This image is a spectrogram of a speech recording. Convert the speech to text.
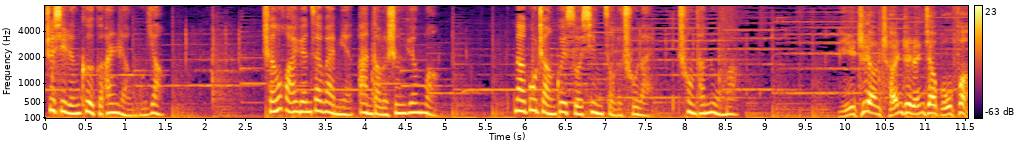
这些人个个安然无恙。陈华渊在外面按到了声冤枉，那顾掌柜索性走了出来，冲他怒骂：“你这样缠着人家不放！”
